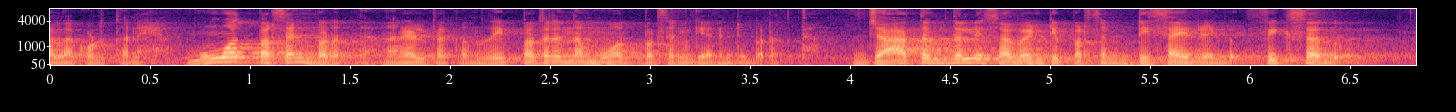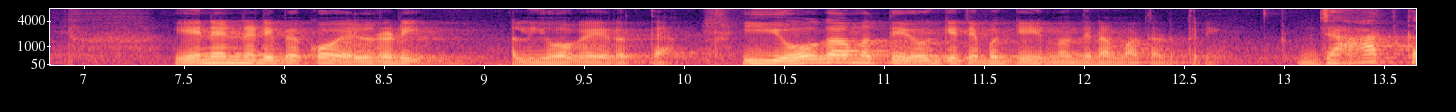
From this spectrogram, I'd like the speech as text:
ಫಲ ಕೊಡ್ತಾನೆ? ಮೂವತ್ತು ಪರ್ಸೆಂಟ್ ಬರುತ್ತೆ. ನಾನು ಹೇಳ್ತಕ್ಕಂಥದ್ದು ಇಪ್ಪತ್ತರಿಂದ ಮೂವತ್ತು ಪರ್ಸೆಂಟ್ ಗ್ಯಾರಂಟಿ ಬರುತ್ತೆ. ಜಾತಕದಲ್ಲಿ ಸೆವೆಂಟಿ ಪರ್ಸೆಂಟ್ ಡಿಸೈಡೆಡ್ ಫಿಕ್ಸ್ ಅದು ಏನೇನು ನಡಿಬೇಕೋ ಆಲ್ರೆಡಿ ಅಲ್ಲಿ ಯೋಗ ಇರುತ್ತೆ. ಈ ಯೋಗ ಮತ್ತು ಯೋಗ್ಯತೆ ಬಗ್ಗೆ ಇನ್ನೊಂದಿನ ಮಾತಾಡ್ತೀನಿ. ಜಾತಕ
